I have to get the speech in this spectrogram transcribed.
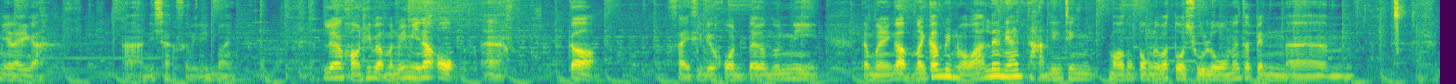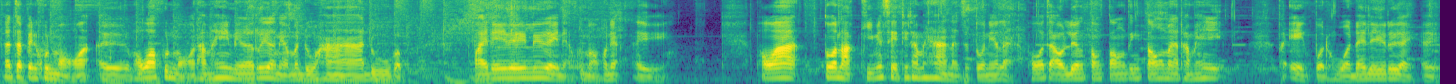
มีอะไรกอะอ่านิชากสวีนิดหน่อย เรื่องของที่แบบมันไม่มีหน้าอก อะ ก็ใส่ซิลิโคนเติมนู่นนี่ แต่เหมือนกับมันก็เป็นแบบว่าเรื่องนี้ถามจริง ๆ บอกตรงๆเลยว่าตัวชูโรงน่าจะเป็นน่าจะเป็นคุณหมออะเออเพราะว่าคุณหมอทำให้เนื้อเรื่องเนี่ยมันดูฮาดูแบบไปได้เรื่อยๆเนี่ยคุณหมอคนเนี้ยเออเพราะว่าตัวหลักคีย์เมสเซจที่ทำให้ฮาน่ะจะตัวนี้แหละเพราะว่าจะเอาเรื่องตองตองๆติ้งต้องมาทำให้พระเอกปวดหัวได้เรื่อยๆเออ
